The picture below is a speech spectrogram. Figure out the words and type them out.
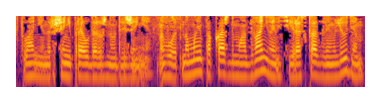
в плане нарушения правил дорожного движения. Вот. Но мы по каждому отзваниваемся и рассказываем людям.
